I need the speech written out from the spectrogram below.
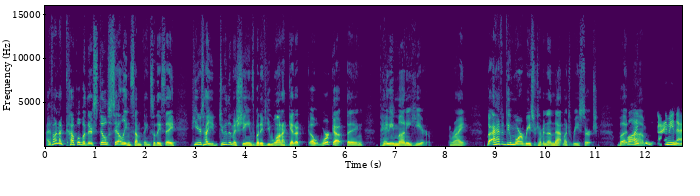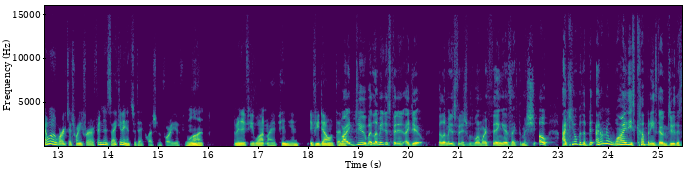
I found a couple, but they're still selling something. So they say, here's how you do the machines, but if you want to get a, a workout thing, pay me money here, right? But I have to do more research. I haven't done that much research. But well, I, um, can, I mean, I would work at 24 Hour Fitness. I can answer that question for you if you want. I mean, if you want my opinion. If you don't, then well, I do. But let me just finish. I do. But let me just finish with one more thing. Is like the machine. Oh, I came up with a bit. I don't know why these companies don't do this.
